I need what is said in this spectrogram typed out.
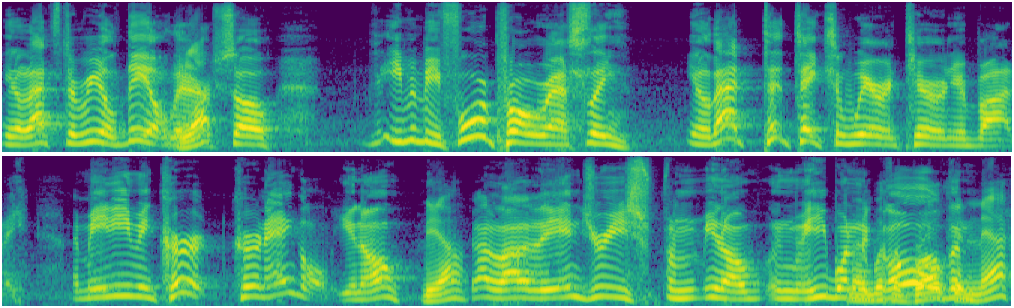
you know that's the real deal there. Yep. So even before pro wrestling, you know, that t- takes a wear and tear on your body. I mean, even Kurt, Kurt Angle, you know, Yeah. got a lot of the injuries from, you know, he won the With a gold. broken and, neck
